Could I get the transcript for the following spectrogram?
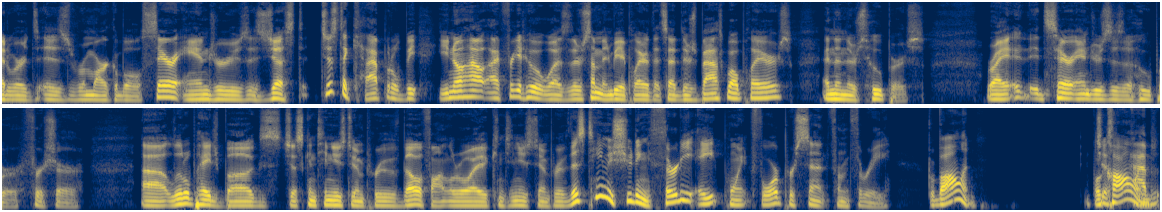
Edwards is remarkable. Sarah Andrews is just just a capital B. You know how I forget who it was. There's some NBA player that said there's basketball players and then there's hoopers. Right? It, it- Sarah Andrews is a hooper for sure. Uh, Littlepage-Buggs just continues to improve. Bella Fontleroy continues to improve. This team is shooting 38.4% from three. We're balling. We're Just calling. abs-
